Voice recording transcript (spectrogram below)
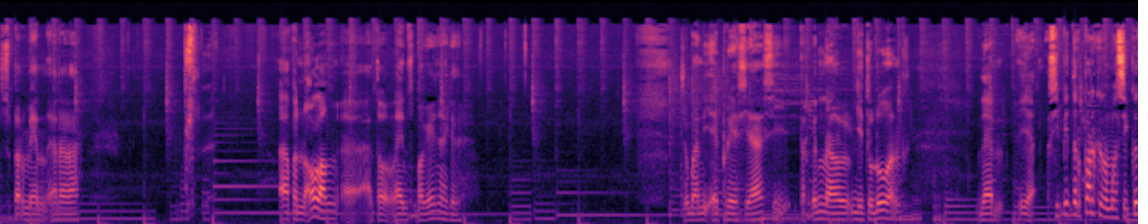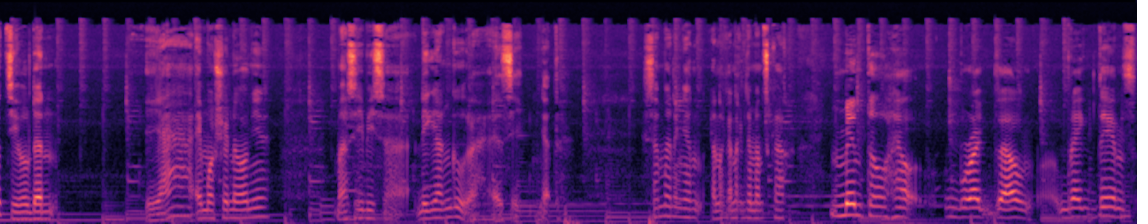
Superman adalah uh, penolong uh, atau lain sebagainya gitu. Cuman diapresiasi terkenal gitu doang. Dan ya si Peter Parker masih kecil dan ya emosionalnya masih bisa diganggu lah eh, sih nggak tuh sama dengan anak-anak zaman sekarang. Mental health breakdown breakdance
